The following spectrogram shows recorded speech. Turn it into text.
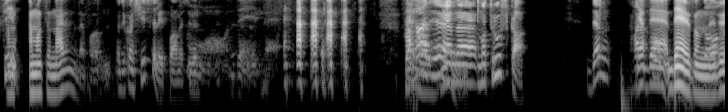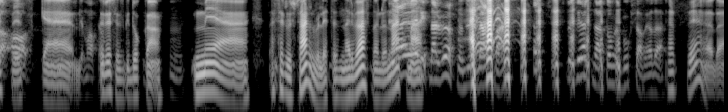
Fin. jeg må se nærmere på den. Du kan kysse litt på den hvis du vil. Å, deilig. Så her er en uh, matrosjka. Den har Ja, det, det er jo sånn russiske, russiske russiske dukker Mm. med Jeg ser du skjelver litt er du nervøs når du er Jeg er litt nervøs når du er nært meg. Spesielt når jeg står med buksa nede. Jeg ser det.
